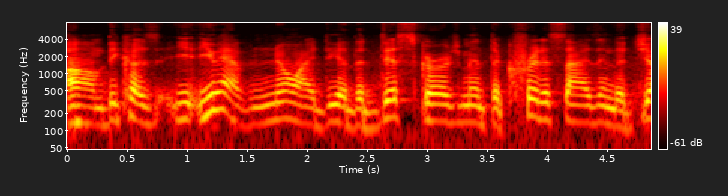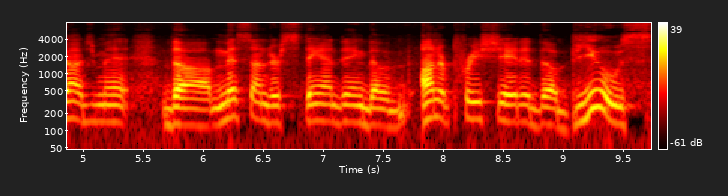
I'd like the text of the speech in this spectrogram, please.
um, because you have no idea the discouragement, the criticizing, the judgment, the misunderstanding, the unappreciated, the abuse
